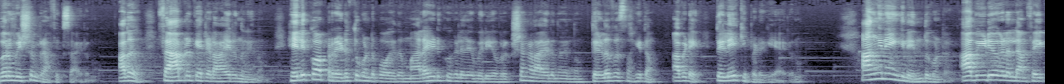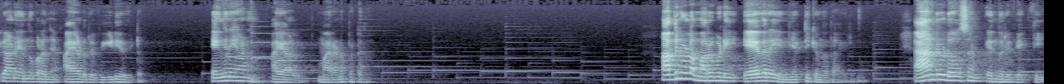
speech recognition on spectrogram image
വെറും വിഷ്വൽ ഗ്രാഫിക്സ് ആയിരുന്നു. അത് ഫാബ്രിക്കേറ്റഡ് ആയിരുന്നു എന്നും ഹെലികോപ്റ്റർ എടുത്തുകൊണ്ട് പോയത് മലയിടുക്കുകളിലെ വലിയ വൃക്ഷങ്ങളായിരുന്നു എന്നും തെളിവ് സഹിതം അവിടെ തെളിയിക്കപ്പെടുകയായിരുന്നു. അങ്ങനെയെങ്കിൽ എന്തുകൊണ്ട്? ആ വീഡിയോകളെല്ലാം ഫേക്കാണ് എന്ന് പറഞ്ഞ് അയാളൊരു വീഡിയോ ഇട്ടു. എങ്ങനെയാണ് അയാൾ മരണപ്പെട്ടത്? അതിനുള്ള മറുപടി ഏവരെയും ഞെട്ടിക്കുന്നതായിരുന്നു. ആൻഡ്രൂ ഡോസൺ എന്നൊരു വ്യക്തി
